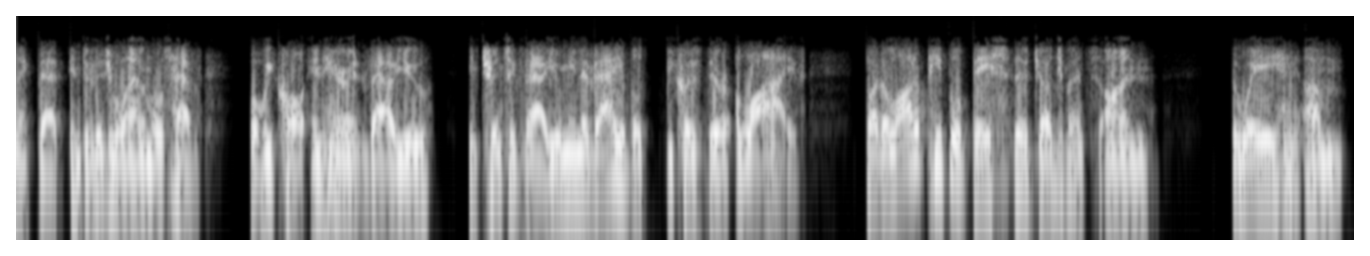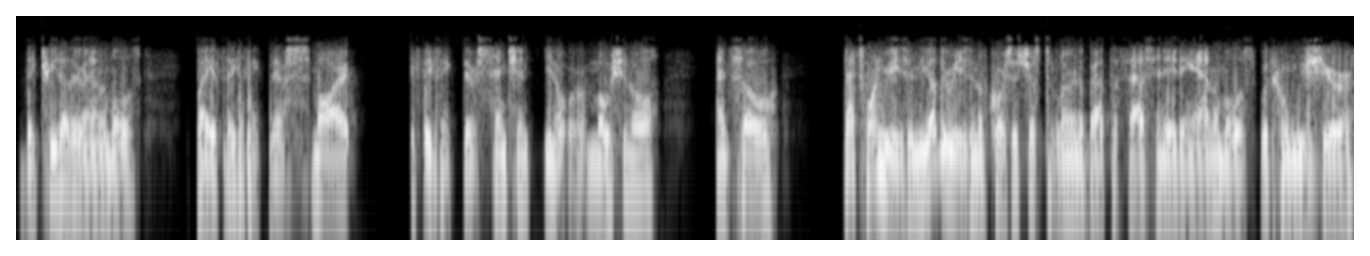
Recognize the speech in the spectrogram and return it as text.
think that individual animals have what we call inherent value, intrinsic value. I mean, they're valuable because they're alive. But a lot of people base their judgments on the way um, they treat other animals by if they think they're smart, if they think they're sentient, you know, or emotional. And so that's one reason. The other reason, of course, is just to learn about the fascinating animals with whom we share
